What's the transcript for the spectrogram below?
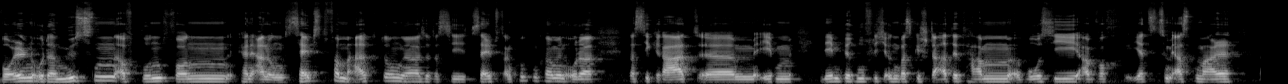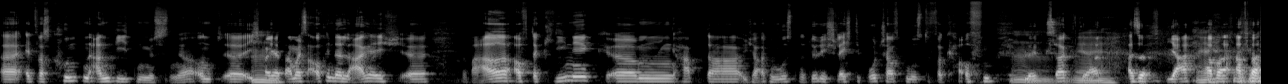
wollen oder müssen aufgrund von keine Ahnung Selbstvermarktung, ja, also dass sie selbst an Kunden kommen oder dass sie gerade ähm, eben nebenberuflich irgendwas gestartet haben, wo sie einfach jetzt zum ersten Mal äh, etwas Kunden anbieten müssen. Ja? Und äh, ich war Mhm. ja damals auch in der Lage, ich äh, war auf der Klinik, ähm, habe da, ja, du musst natürlich schlechte Botschaften musst du verkaufen, blöd Hm, gesagt, ja. ja, ja. Also ja, Ja. aber, aber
